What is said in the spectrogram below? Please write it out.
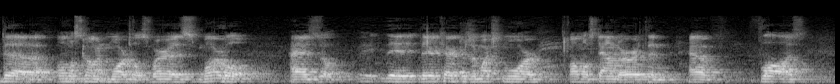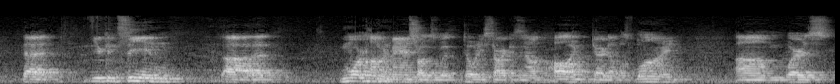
the almost common mortals, whereas Marvel has uh, their characters are much more almost down to earth and have flaws that you can see in uh, that more common man struggles with. Tony Stark is an alcoholic, Daredevil's blind, um, whereas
